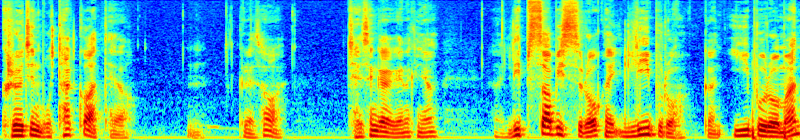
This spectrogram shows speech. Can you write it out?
그러진 못할 것 같아요. 음, 그래서 제 생각에는 그냥 립 서비스로 그냥 립으로 그러니까 입으로만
